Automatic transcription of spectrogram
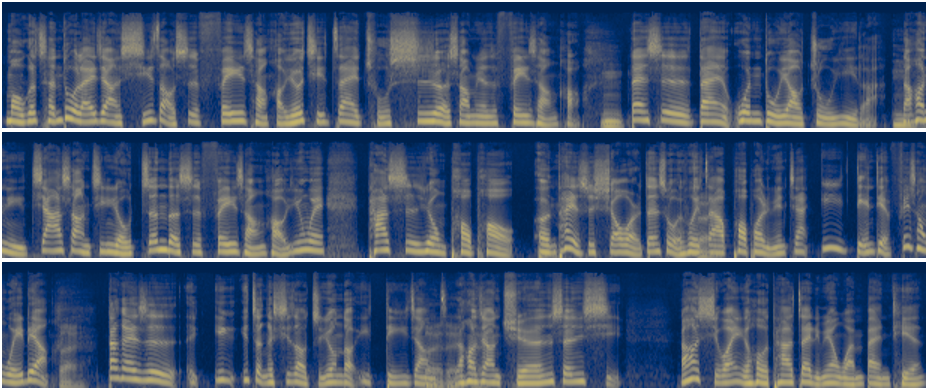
某个程度来讲，洗澡是非常好，尤其在除湿热上面是非常好。嗯，但是但温度要注意啦。嗯、然后你加上精油，真的是非常好，因为它是用泡泡，嗯、呃，它也是 shower，但是我会在泡泡里面加一点点，非常微量。对，大概是一一整个洗澡只用到一滴这样子，对对对，然后这样全身洗，然后洗完以后，它在里面玩半天。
